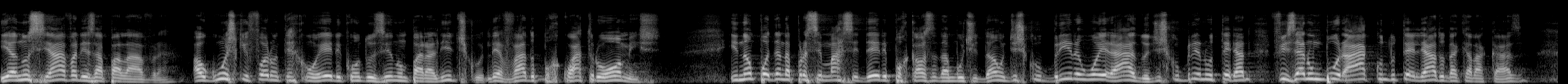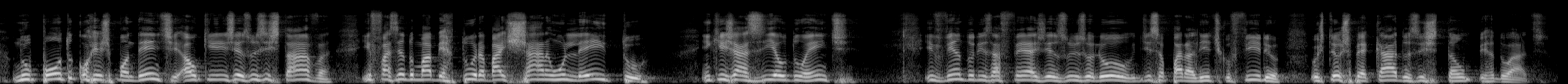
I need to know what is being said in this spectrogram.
E anunciava-lhes a palavra. Alguns que foram ter com ele, conduzindo um paralítico, levado por quatro homens, e não podendo aproximar-se dele por causa da multidão, descobriram o eirado, descobriram o telhado, fizeram um buraco no telhado daquela casa no ponto correspondente ao que Jesus estava, e fazendo uma abertura, baixaram o leito em que jazia o doente. E vendo-lhes a fé, Jesus olhou e disse ao paralítico: Filho, os teus pecados estão perdoados.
